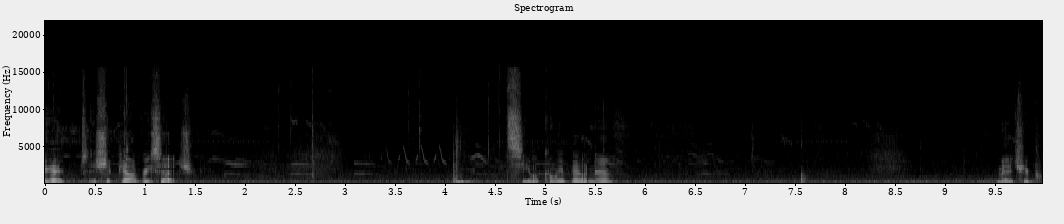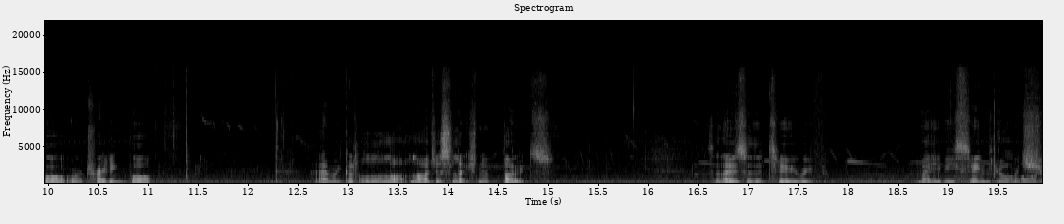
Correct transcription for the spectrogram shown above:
There we go. So shipyard research. Let's see what can we build now. Military port or a trading port. And we've got a lot larger selection of boats. So those are the two we've maybe seen. Which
